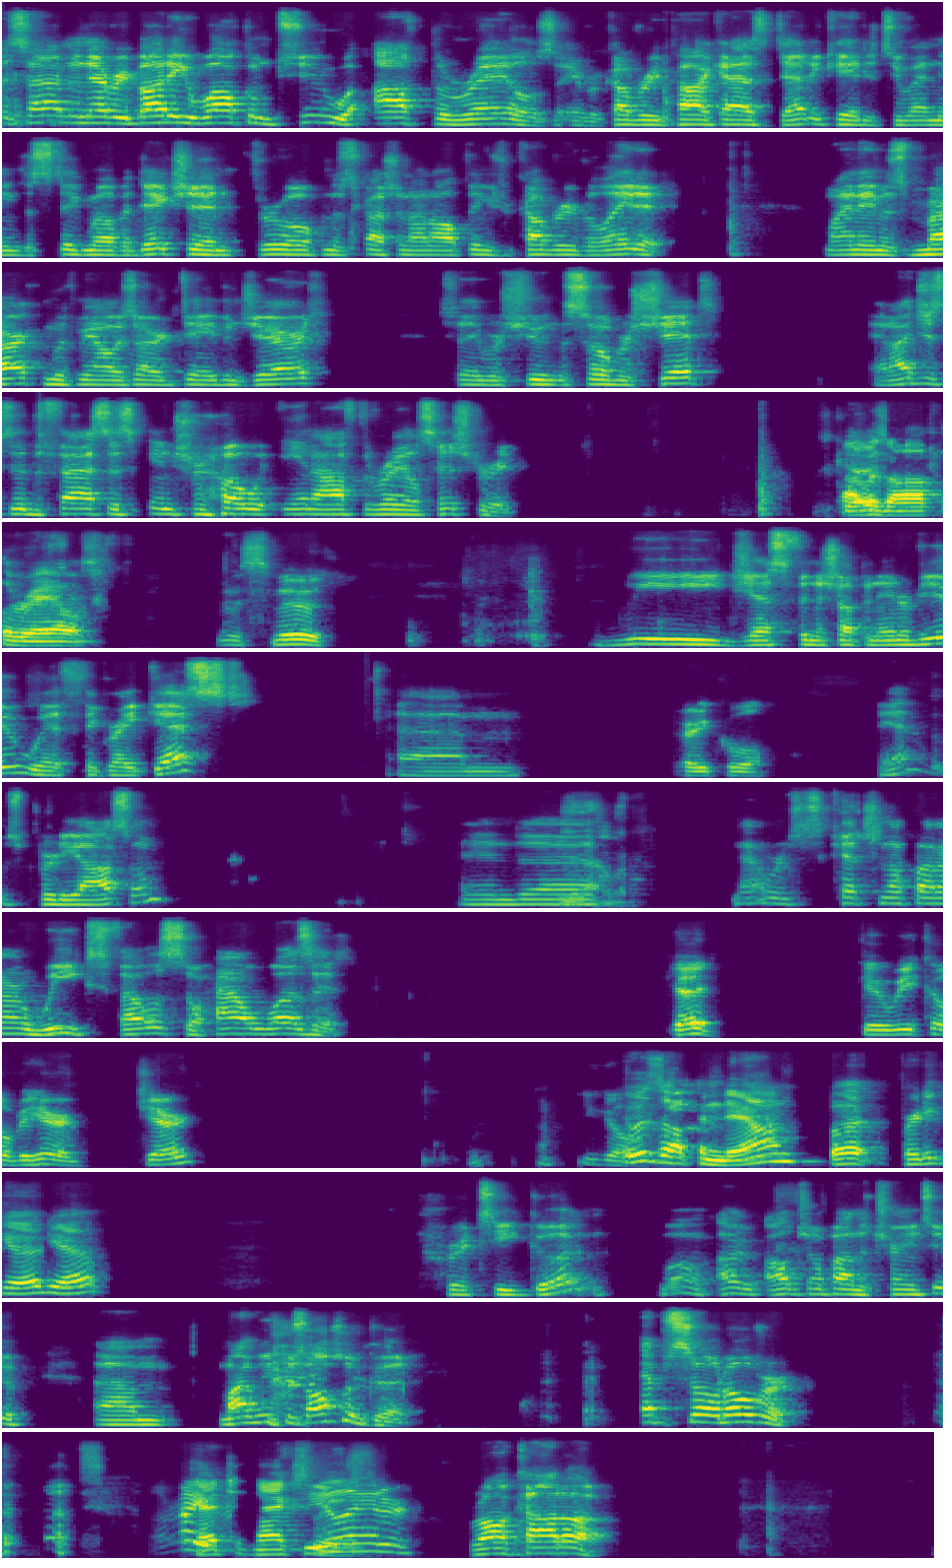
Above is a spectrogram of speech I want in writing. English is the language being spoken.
What is happening, everybody? Welcome to Off the Rails, a recovery podcast dedicated to ending the stigma of addiction through open discussion on all things recovery related. My name is Mark, and with me always are Dave and Jared. Today we're shooting the sober shit, and I just did the fastest intro in Off the Rails history. That was off the rails. It was smooth. We just finished up an interview with the great guest. Um, Very cool. yeah, it was pretty awesome. And uh, now we're just catching up on our weeks, fellas. So how was it? Good. Good week over here. Jared? You go. It was up and down, but pretty good. Yeah. Pretty good. Well, I'll, I'll jump on the train too. Um, my week was also good. Episode over. All right. Catch you next See you week. later. We're all caught up.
